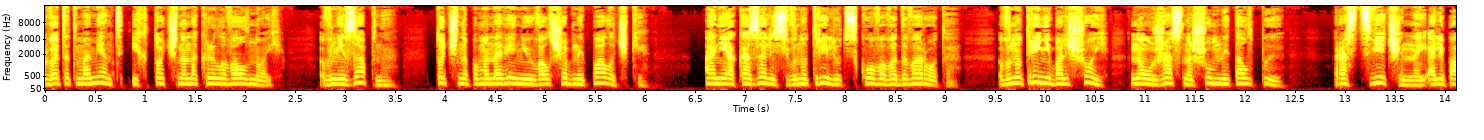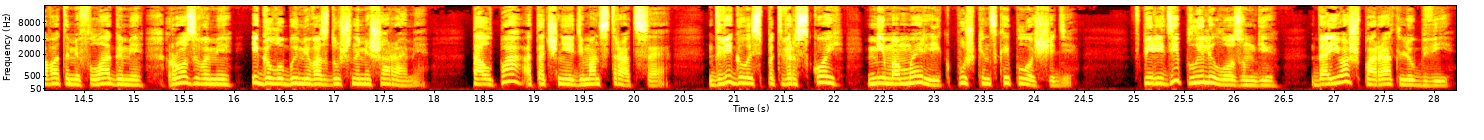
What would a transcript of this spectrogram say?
В этот момент их точно накрыло волной. Внезапно, точно по мановению волшебной палочки, они оказались внутри людского водоворота, внутри небольшой, но ужасно шумной толпы, расцвеченной олиповатыми флагами, розовыми и голубыми воздушными шарами. Толпа, а точнее демонстрация, двигалась по Тверской мимо мэрии к Пушкинской площади. Впереди плыли лозунги: "Даешь парад любви".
